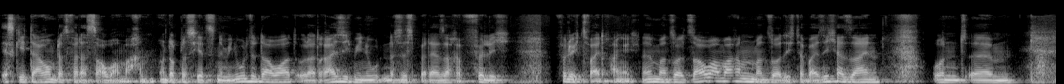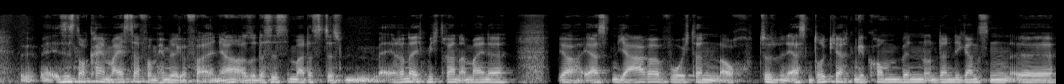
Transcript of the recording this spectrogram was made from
es geht darum, dass wir das sauber machen. Und ob das jetzt eine Minute dauert oder 30 Minuten, das ist bei der Sache völlig, völlig zweitrangig. Ne? Man soll es sauber machen, man soll sich dabei sicher sein und ähm, es ist noch kein Meister vom Himmel gefallen. Ja, also das ist immer, das, das erinnere ich mich dran an meine ja, ersten Jahre, wo ich dann auch zu den ersten Drückjachten gekommen bin und dann die ganzen äh,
